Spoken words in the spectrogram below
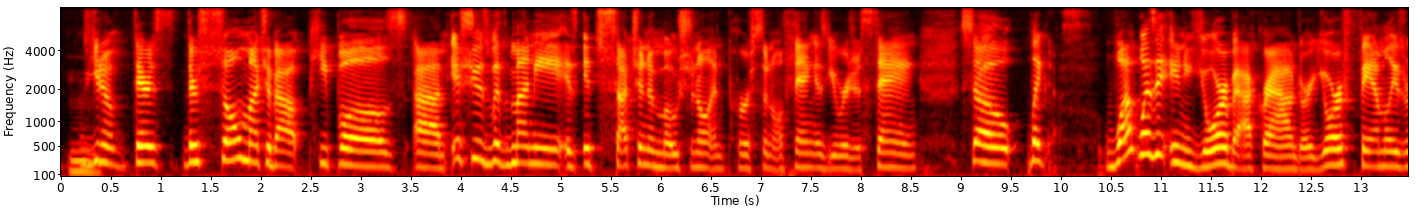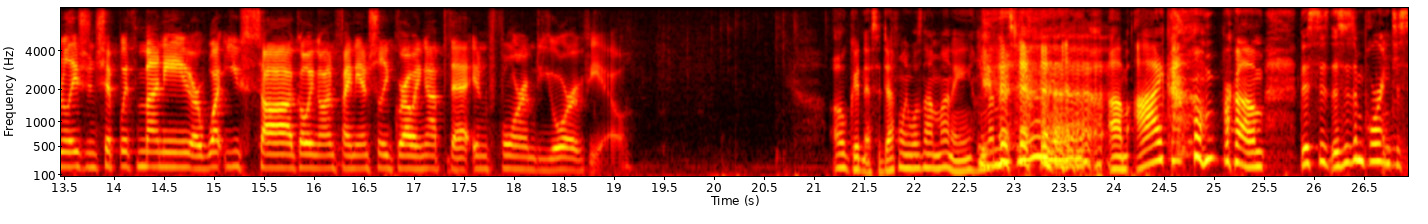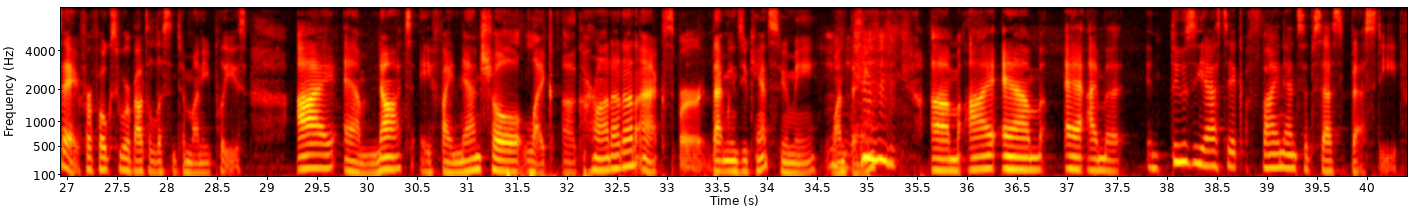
mm. you know, there's there's so much about people's um, issues with money. Is it's such an emotional and personal thing, as you were just saying. So, like, yes. what was it in your background or your family's relationship with money, or what you saw going on financially growing up that informed your view? Oh goodness, it definitely was not money. Let me tell you. um, I come from this is this is important to say for folks who are about to listen to money, please. I am not a financial like a expert. That means you can't sue me. One thing. um, I am. A, I'm a enthusiastic finance obsessed bestie.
